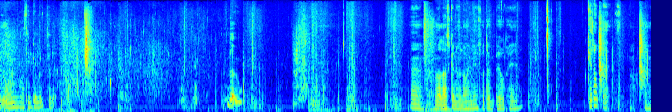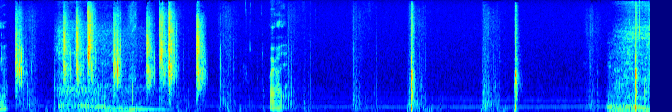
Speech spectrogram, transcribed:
Oh, I think I looked at it. No. Oh, well, that's to annoy me if I don't build here. Get up there. There we go. Where are you? Oh,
